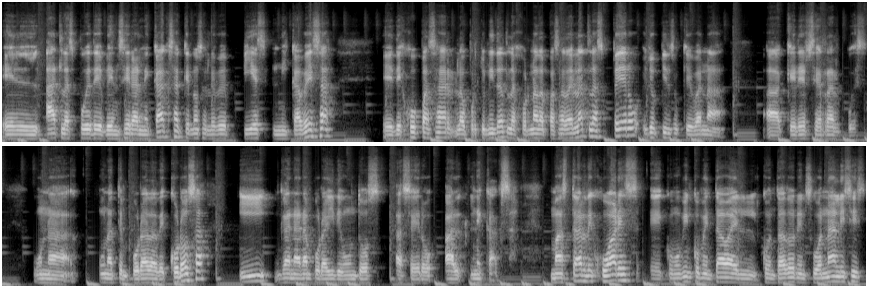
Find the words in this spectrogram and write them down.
el Atlas puede vencer al Necaxa que no se le ve pies ni cabeza. Eh, dejó pasar la oportunidad la jornada pasada el Atlas, pero yo pienso que van a, a querer cerrar pues una, una temporada decorosa y ganarán por ahí de un 2 a 0 al Necaxa. Más tarde Juárez, eh, como bien comentaba el contador en su análisis,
